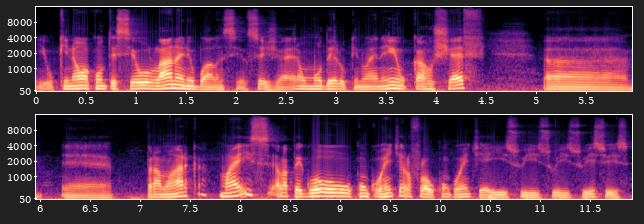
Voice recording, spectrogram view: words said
e, o que não aconteceu lá na New Balance, ou seja, era um modelo que não é nem o carro-chefe, uh, é, para a marca, mas ela pegou o concorrente e ela falou: o concorrente é isso, isso, isso, isso, isso.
